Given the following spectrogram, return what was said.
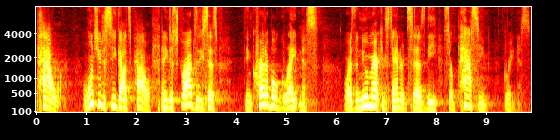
power. I want you to see God's power. And he describes it, he says, the incredible greatness, or as the New American Standard says, the surpassing greatness.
